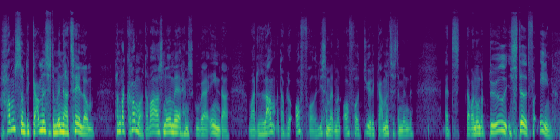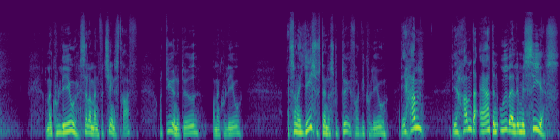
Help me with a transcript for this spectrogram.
Ham, som det gamle testamente har talt om. Ham, der kommer. Der var også noget med, at han skulle være en, der var et lam, der blev offret, ligesom at man offrede dyr i det gamle testamente. At der var nogen, der døde i stedet for en. Og man kunne leve, selvom man fortjente straf. Og dyrene døde, og man kunne leve. At sådan er Jesus den, der skulle dø, for at vi kunne leve. Det er ham. Det er ham, der er den udvalgte Messias,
